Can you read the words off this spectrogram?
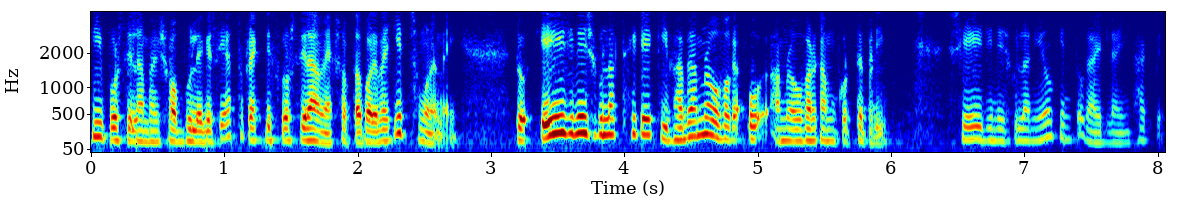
কি পড়ছিলাম, ভাই, সব ভুলে গেছি, এত প্র্যাকটিস করছিলাম, এক সপ্তাহ পরে, ভাই, কিচ্ছু মনে নাই। তো এই জিনিসগুলো থেকে কীভাবে আমরা আমরা ওভারকাম করতে পারি, সেই জিনিসগুলো নিয়েও কিন্তু গাইডলাইন থাকবে।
